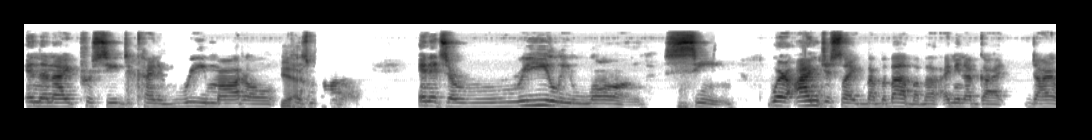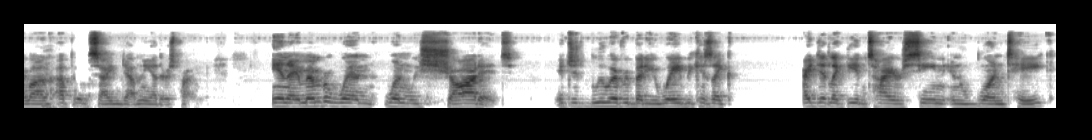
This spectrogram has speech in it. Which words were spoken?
and then I proceed to kind of remodel Yeah. his model. And it's a really long scene where I'm just like blah blah blah blah blah. I mean I've got dialogue up one side and down the other is it. And I remember when when we shot it, it just blew everybody away because like I did like the entire scene in one take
